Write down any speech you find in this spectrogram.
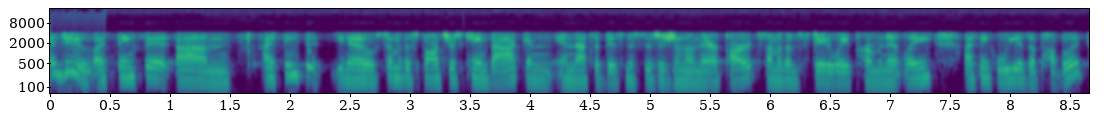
I do. I think that um, I think that you know some of the sponsors came back, and and that's a business decision on their part. Some of them stayed away permanently. I think we as a public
